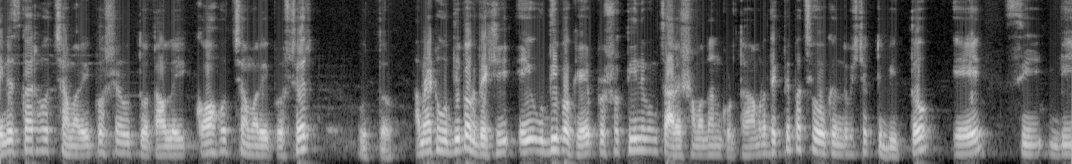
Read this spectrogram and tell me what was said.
এন স্কোয়ার হচ্ছে আমার এই প্রশ্নের উত্তর। তাহলে এই ক হচ্ছে আমার এই প্রশ্নের উত্তর। আমরা একটা উদ্দীপক দেখি। এই উদ্দীপকে প্রশ্ন তিন এবং চারের সমাধান করতে হয়। আমরা দেখতে পাচ্ছি ও কেন্দ্রবিষ্ট একটি বৃত্ত এ সি বি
